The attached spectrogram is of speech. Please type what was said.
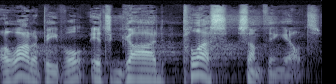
a lot of people, it's God plus something else.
